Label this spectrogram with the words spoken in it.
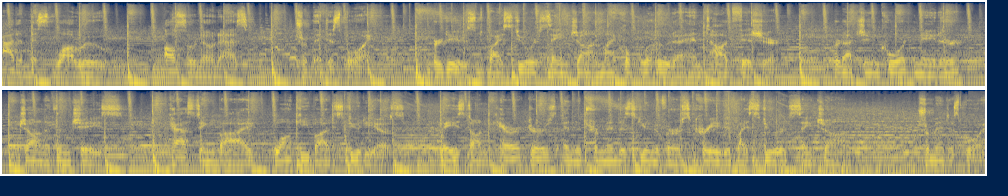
Adamus Waru, also known as Tremendous Boy. Produced by Stuart St. John, Michael Plahuta, and Todd Fisher. Production coordinator, Jonathan Chase. Casting by WonkyBot Studios. Based on characters in the Tremendous Universe created by Stuart St. John. Tremendous Boy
